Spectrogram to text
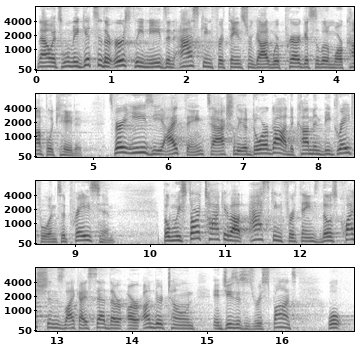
Now, it's when we get to the earthly needs and asking for things from God where prayer gets a little more complicated. It's very easy, I think, to actually adore God, to come and be grateful and to praise Him. But when we start talking about asking for things, those questions, like I said, are, are undertoned in Jesus' response. Well,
